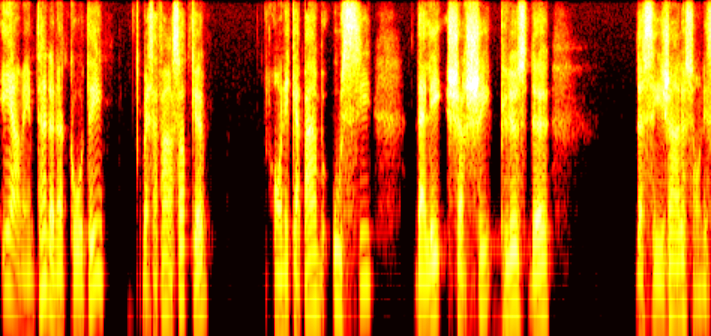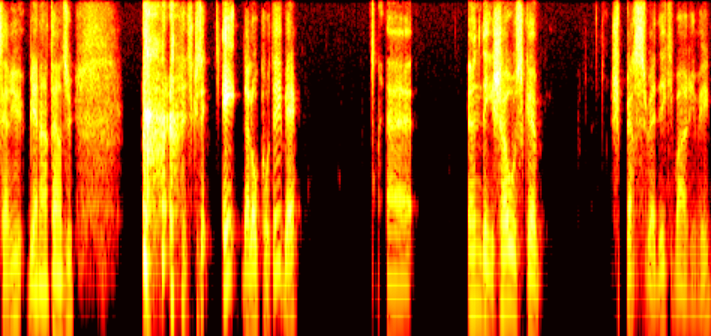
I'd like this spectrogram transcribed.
Et en même temps, de notre côté, ben, ça fait en sorte que on est capable aussi d'aller chercher plus de, de ces gens-là, si on est sérieux, bien entendu. Excusez. Et de l'autre côté, bien, euh, une des choses que je suis persuadé qu'il va arriver,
